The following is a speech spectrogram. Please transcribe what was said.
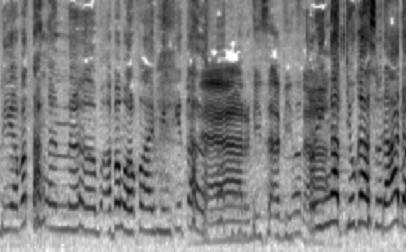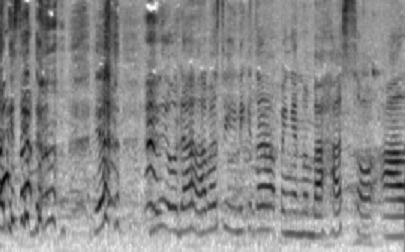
di apa tangan uh, apa wall climbing kita. Benar, bisa bisa. Keringat juga sudah ada di situ. ya. Ini udah apa sih ini kita pengen membahas soal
